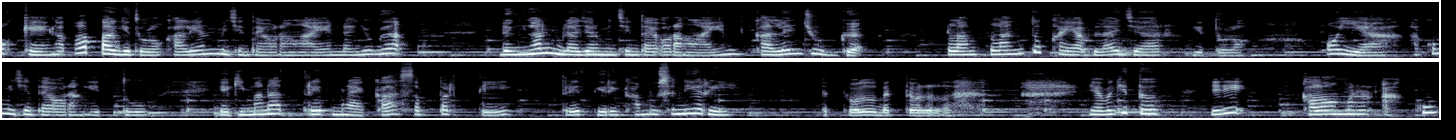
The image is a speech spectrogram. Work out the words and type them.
oke okay, nggak apa-apa gitu loh kalian mencintai orang lain dan juga dengan belajar mencintai orang lain kalian juga pelan-pelan tuh kayak belajar gitu loh oh iya aku mencintai orang itu. Ya gimana treat mereka seperti treat diri kamu sendiri? Betul betul. Ya begitu. Jadi kalau menurut aku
